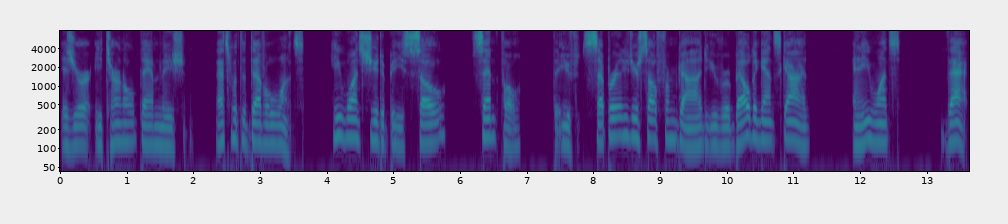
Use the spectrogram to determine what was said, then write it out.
is your eternal damnation. That's what the devil wants. He wants you to be so sinful that you've separated yourself from God, you've rebelled against God, and He wants that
